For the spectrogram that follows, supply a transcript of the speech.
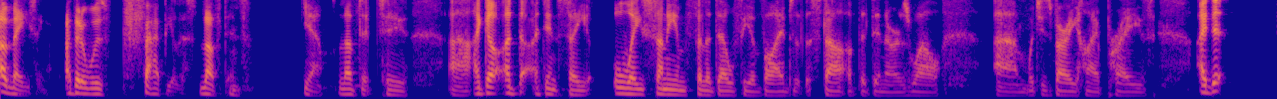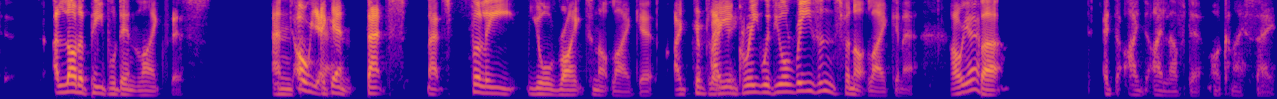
amazing. I thought it was fabulous. Loved it. Yeah, loved it too. Uh, I got. I, I, didn't say always sunny in Philadelphia vibes at the start of the dinner as well, um, which is very high praise. I did. A lot of people didn't like this. And oh yeah, again, that's that's fully your right to not like it. I completely I agree with your reasons for not liking it. Oh yeah, but I, I, I loved it. What can I say?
